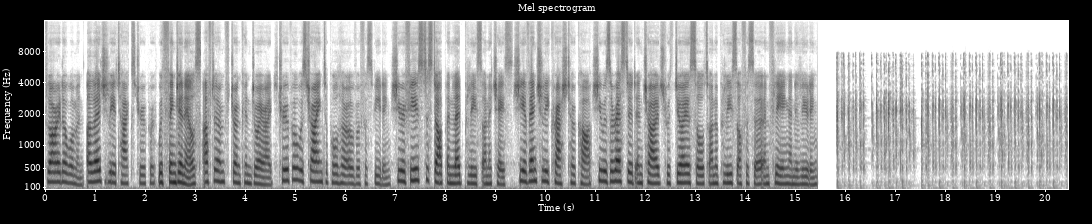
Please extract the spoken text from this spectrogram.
Florida woman allegedly attacks trooper with fingernails after a drunken joyride. Trooper was trying to pull her over for speeding. She refused to stop and led police on a chase. She eventually crashed her car. She was arrested and charged with joy assault on a police officer and fleeing and eluding.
